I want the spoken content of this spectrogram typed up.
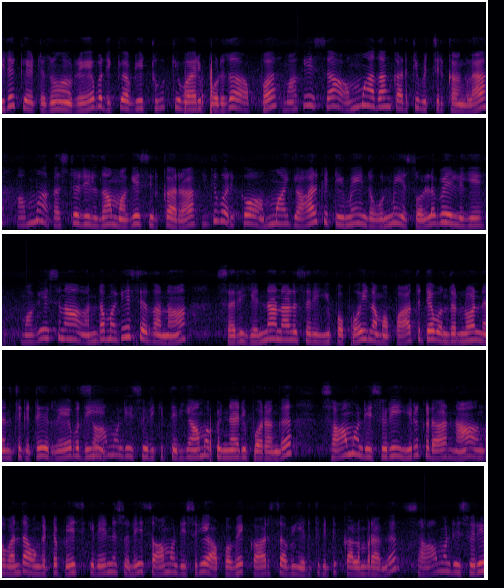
இதை கேட்டதும் ரேவதிக்கு அப்படியே தூக்கி வாரி போடுது. அப்போ மகேஷை அம்மா தான் கடத்தி வச்சிருக்காங்களா? அம்மா கஸ்டடியில் தான் மகேஷ் இருக்காரா? இது வரைக்கும் அம்மா யார்கிட்டயுமே இந்த உண்மையை சொல்லவே இல்லையே. மகேஷ்னா அந்த மகேஷே தானா? சரி என்னானாலும் சரி. இப்போ போய் நம்ம பார்த்துட்டே வந்துடணும்னு நினச்சிக்கிட்டு ரேவதி சாமுண்டீஸ்வரிக்கு தெரியாமல் பின்னாடி போகிறாங்க சாமுண்டீஸ்வரி இருக்குடா நான் அங்கே வந்து அவங்ககிட்ட பேசிக்கிறேன்னு சொல்லி சாமுண்டீஸ்வரி அப்போவே கார் சாவி எடுத்துக்கிட்டு கிளம்புறாங்க. சாமுண்டீஸ்வரி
